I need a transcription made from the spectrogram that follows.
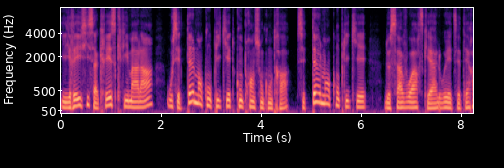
ils réussissent à créer ce climat-là où c'est tellement compliqué de comprendre son contrat, c'est tellement compliqué de savoir ce qui est alloué, etc.,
